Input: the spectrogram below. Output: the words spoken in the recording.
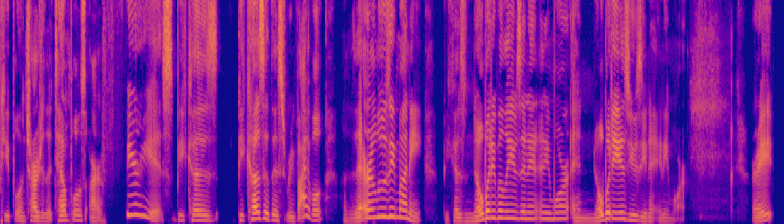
people in charge of the temples are furious because because of this revival, they're losing money because nobody believes in it anymore and nobody is using it anymore. Right?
